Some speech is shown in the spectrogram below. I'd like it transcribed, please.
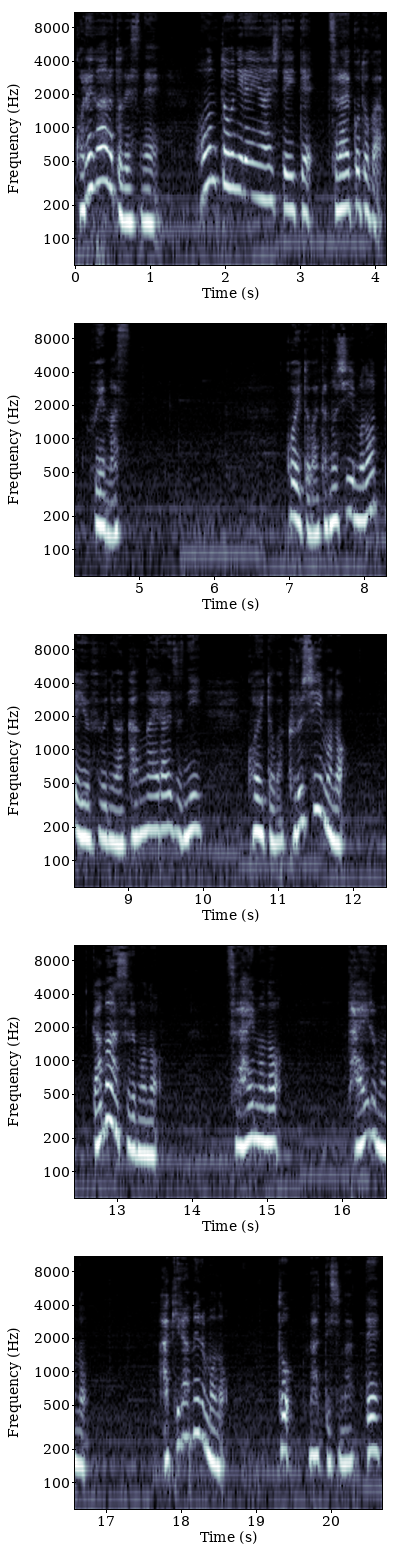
これがあるとですね本当に恋愛していて辛いことが増えます。恋とは楽しいものっていうふうには考えられずに恋とは苦しいもの我慢するもの辛いもの耐えるもの諦めるものとなってしまって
